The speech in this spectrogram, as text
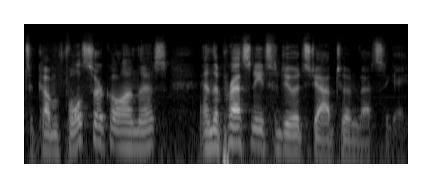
to come full circle on this, and the press needs to do its job to investigate.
